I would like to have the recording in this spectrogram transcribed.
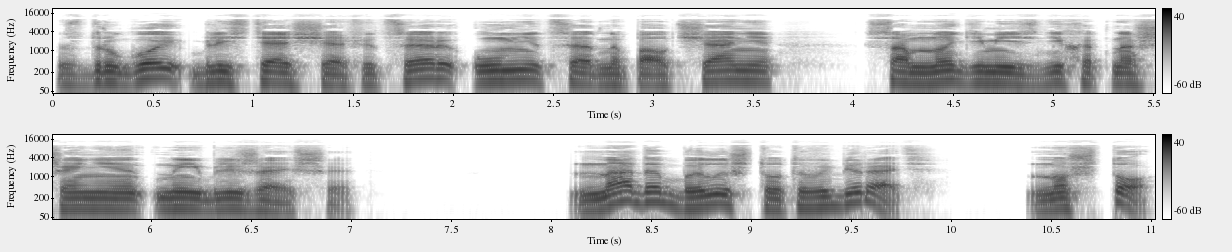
с другой – блестящие офицеры, умницы, однополчане, со многими из них отношения наиближайшие. Надо было что-то выбирать. Но что?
